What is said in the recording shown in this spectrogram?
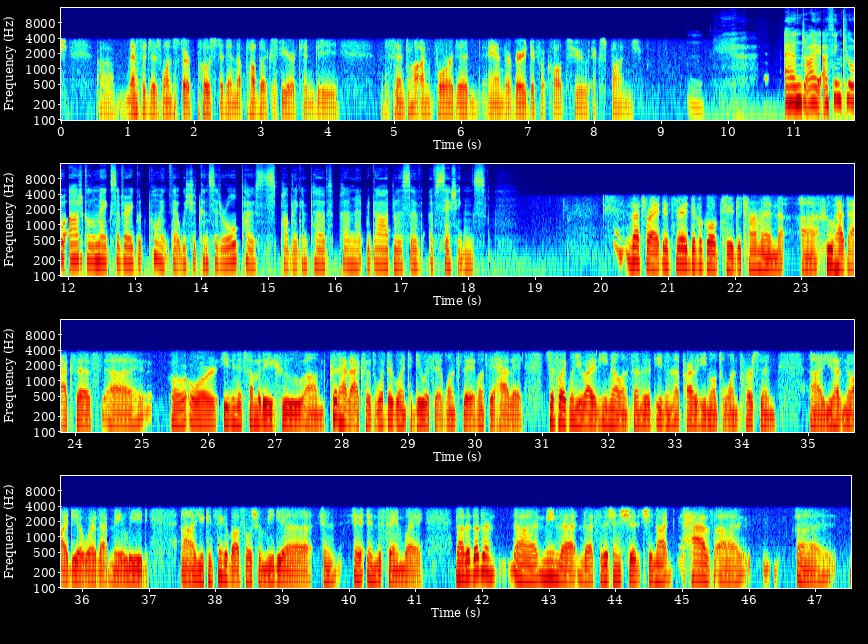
uh, messages once they're posted in the public sphere can be sent on, forwarded, and are very difficult to expunge. Mm. And I, I, think your article makes a very good point that we should consider all posts public and per- permanent regardless of, of settings. That's right. It's very difficult to determine uh, who has access uh, or, or even if somebody who um, could have access, what they're going to do with it once they once they have it. Just like when you write an email and send it, even a private email to one person, uh, you have no idea where that may lead. Uh, you can think about social media in in the same way. Now that doesn't uh, mean that that physicians should should not have uh, uh,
